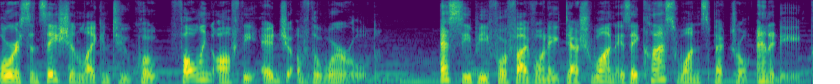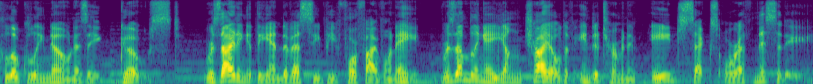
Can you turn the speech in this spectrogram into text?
or a sensation likened to, quote, falling off the edge of the world. SCP 4518 1 is a Class 1 spectral entity, colloquially known as a ghost, residing at the end of SCP 4518, resembling a young child of indeterminate age, sex, or ethnicity.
